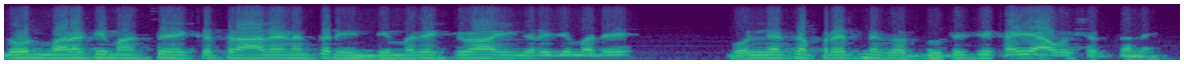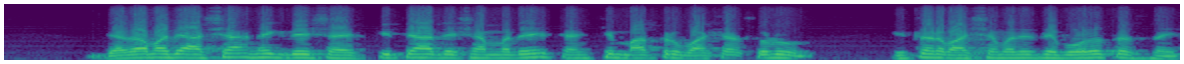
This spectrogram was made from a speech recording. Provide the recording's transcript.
दोन मराठी माणसं एकत्र आल्यानंतर हिंदीमध्ये किंवा इंग्रजीमध्ये बोलण्याचा प्रयत्न करतो. त्याची काही आवश्यकता नाही. जगामध्ये असे अनेक देश आहेत की त्या देशामध्ये त्यांची मातृभाषा सोडून इतर भाषेमध्ये ते बोलतच नाही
